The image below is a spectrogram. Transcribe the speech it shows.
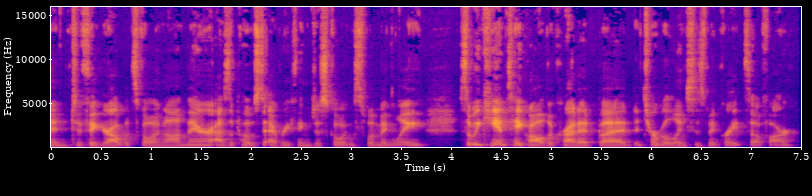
and to figure out what's going on there as opposed to everything just going swimmingly. So we can't take all the credit, but TurboLinks has been great so far.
